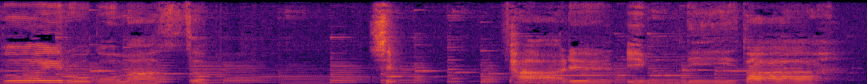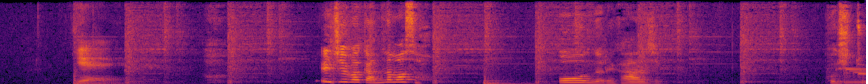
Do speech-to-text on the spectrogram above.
브이로그 마스 18일입니다. 예. 일주일밖에 안 남았어 오늘의 간식 보시죠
